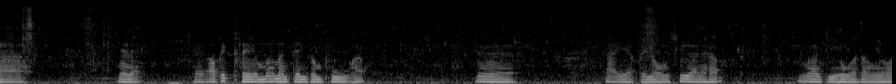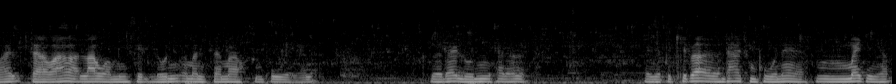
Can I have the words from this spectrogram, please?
ดานี่แหละแต่เอาไปเคลมว่ามันเป็นชมพูครับเออใครอย่าไปหลงเชื่อนะครับ ว่ากี่หัวสองร้อยแต่ว่าเราอะมีสิทธิ์ลุ้นว่ามันจะมาชมพูอย่างนั้นคือได้ลุ้นแค่นั้นแหละแต่อย่าไปคิดว่าเออได้ชมพูแน่ไม่จริงครับ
